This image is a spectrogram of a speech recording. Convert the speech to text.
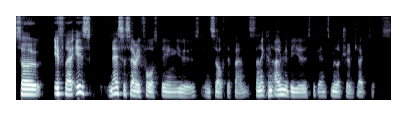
So if there is necessary force being used in self defense, then it can only be used against military objectives.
